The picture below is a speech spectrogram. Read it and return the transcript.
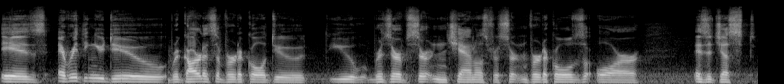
is everything you do regardless of vertical do you reserve certain channels for certain verticals or is it just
